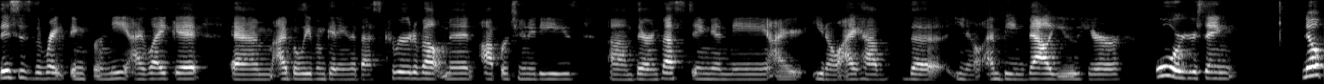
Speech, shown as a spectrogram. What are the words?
This is the right thing for me. I like it. And I believe I'm getting the best career development opportunities. Um, they're investing in me. I, you know, I have the, you know, I'm being valued here. Or you're saying, nope,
